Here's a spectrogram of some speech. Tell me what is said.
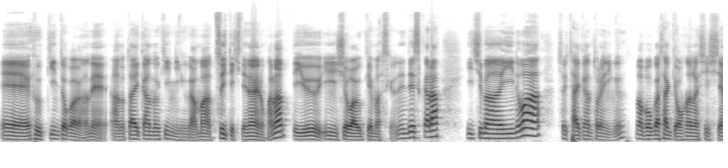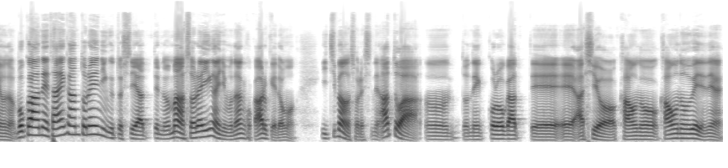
えー、腹筋とかがね、あの体幹の筋肉がまあついてきてないのかなっていう印象は受けますけどね。ですから、一番いいのは、そういう体幹トレーニング。まあ僕がさっきお話ししたような、僕はね、体幹トレーニングとしてやってるのは、まあそれ以外にも何個かあるけども、一番はそれですね。あとは、うんと寝っ転がって、えー、足を顔の、顔の上でね、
